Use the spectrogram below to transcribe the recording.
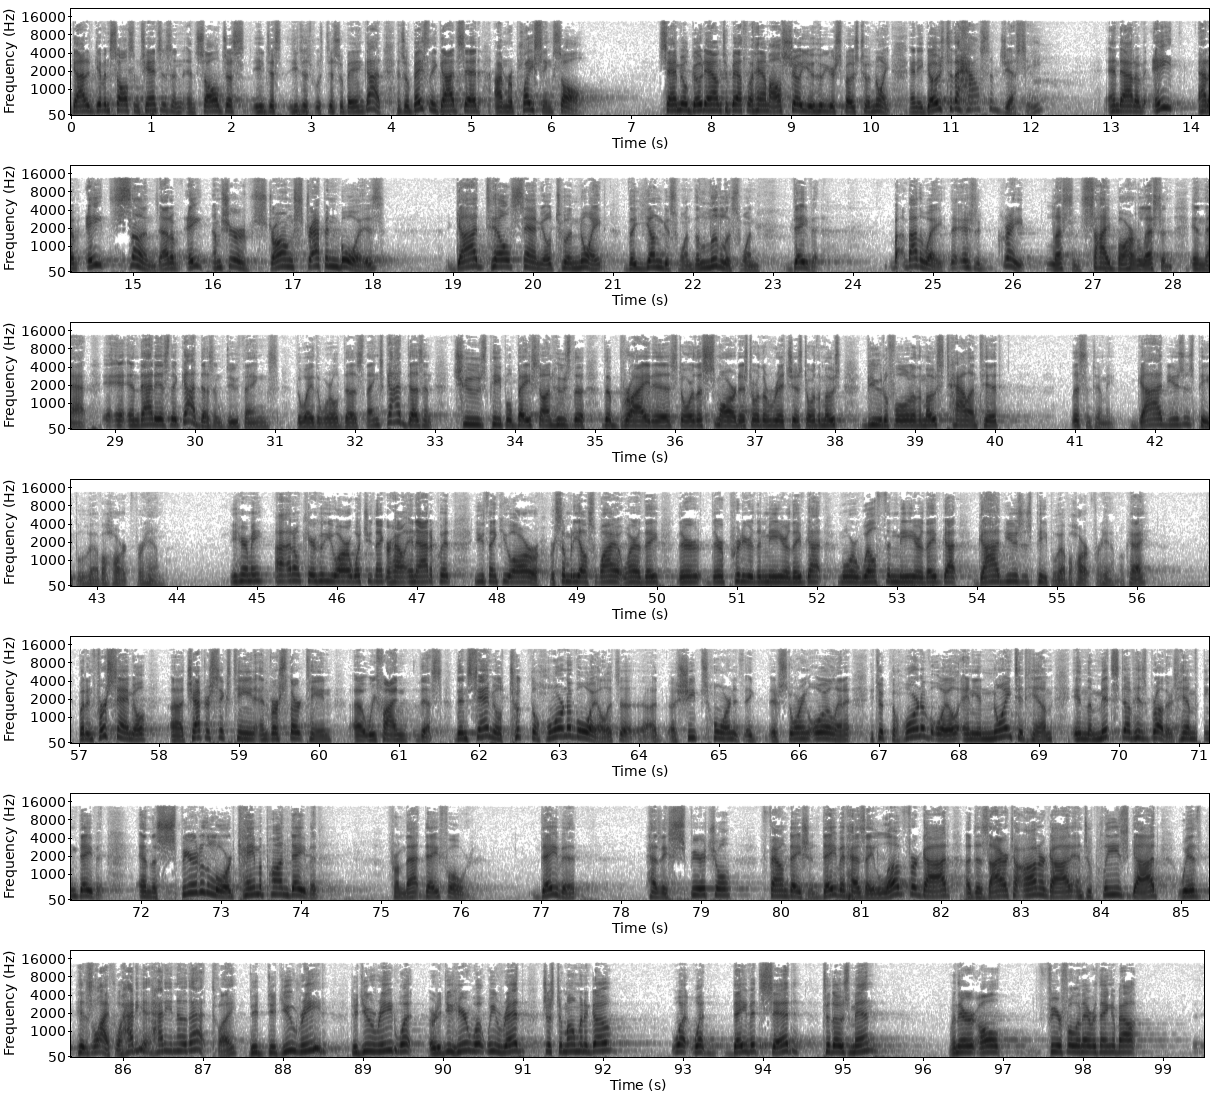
God had given Saul some chances, and, and Saul just he just he just was disobeying God. And so basically, God said, "I'm replacing Saul." Samuel, go down to Bethlehem. I'll show you who you're supposed to anoint. And he goes to the house of Jesse, and out of eight out of eight sons, out of eight, I'm sure, strong, strapping boys, God tells Samuel to anoint the youngest one, the littlest one, David. By, by the way, there's a great lesson, sidebar lesson in that, and that is that God doesn't do things the way the world does things. God doesn't choose people based on who's the, the brightest or the smartest or the richest or the most beautiful or the most talented. Listen to me. God uses people who have a heart for Him. You hear me? I don't care who you are, what you think, or how inadequate you think you are, or, or somebody else. Why, why are they? They're, they're prettier than me, or they've got more wealth than me, or they've got. God uses people who have a heart for Him. Okay. But in 1 Samuel uh, chapter 16 and verse 13, uh, we find this. Then Samuel took the horn of oil. It's a, a, a sheep's horn. A, they're storing oil in it. He took the horn of oil and he anointed him in the midst of his brothers, him being David. And the Spirit of the Lord came upon David from that day forward. David has a spiritual foundation. David has a love for God, a desire to honor God, and to please God with his life. Well, how do you, how do you know that, Clay? Did, did you read? Did you read what, or did you hear what we read just a moment ago? What, what David said to those men when they're all fearful and everything about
